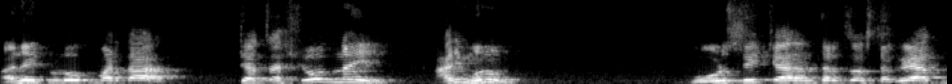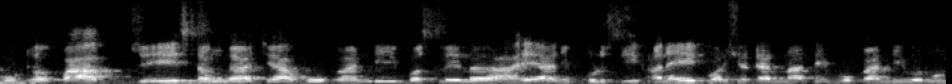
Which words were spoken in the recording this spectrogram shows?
अनेक लोक मरतात त्याचा शोध नाही. आणि म्हणून गोडसेच्या नंतरचं सगळ्यात मोठं पाप जे संघाच्या बोकांडी बसलेलं आहे आणि पुढची अनेक वर्ष त्यांना ते बोकांडीवरून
